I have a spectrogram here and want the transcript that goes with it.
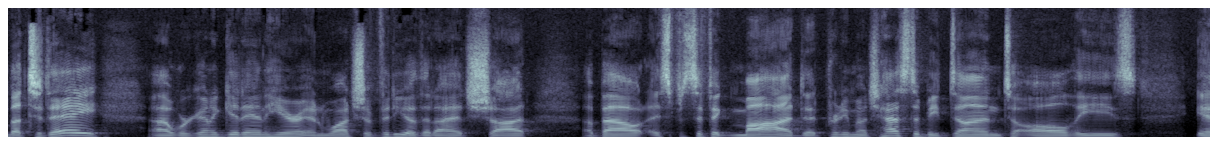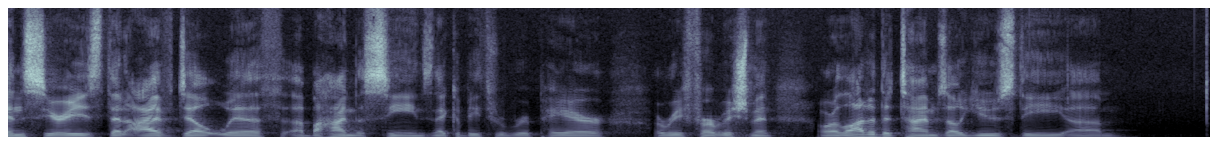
But today, uh, we're going to get in here and watch a video that I had shot about a specific mod that pretty much has to be done to all these N series that I've dealt with uh, behind the scenes. That could be through repair or refurbishment, or a lot of the times I'll use the um,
